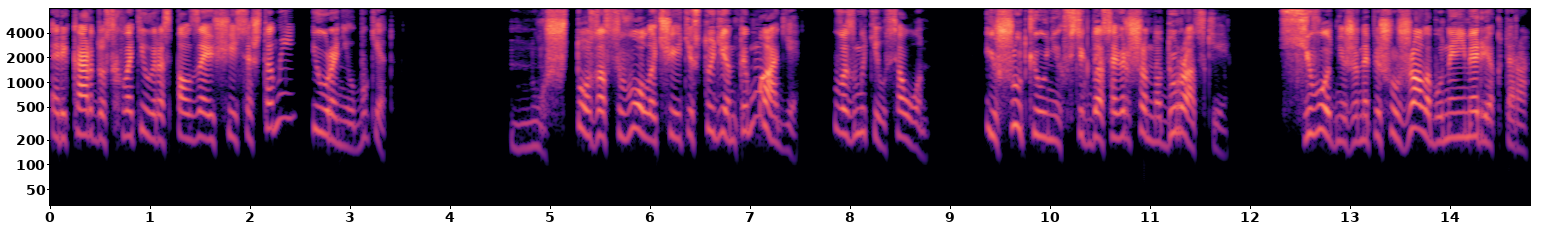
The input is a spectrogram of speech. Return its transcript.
Рикардо схватил расползающиеся штаны и уронил букет. «Ну что за сволочи эти студенты-маги!» — возмутился он. «И шутки у них всегда совершенно дурацкие. Сегодня же напишу жалобу на имя ректора.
